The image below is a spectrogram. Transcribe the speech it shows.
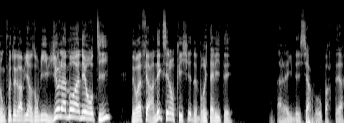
donc photographier un zombie violemment anéanti devrait faire un excellent cliché de brutalité. Avec des cerveaux par terre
